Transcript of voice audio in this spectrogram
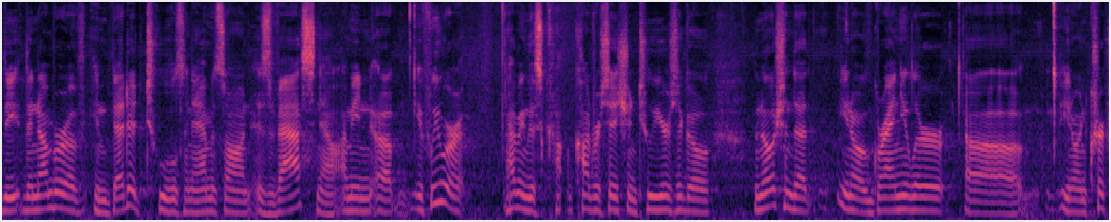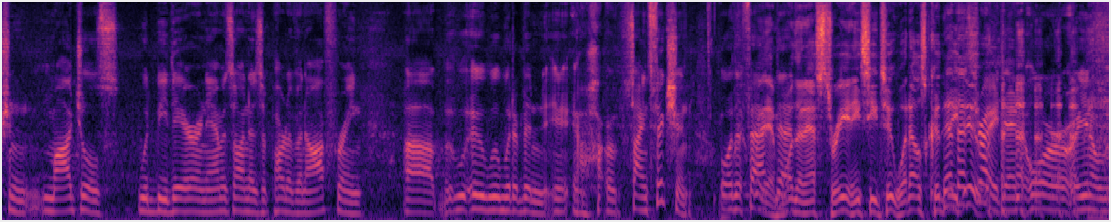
The, the number of embedded tools in Amazon is vast now. I mean, uh, if we were having this co- conversation two years ago, the notion that you know granular uh, you know encryption modules would be there in Amazon as a part of an offering uh, it, would have been uh, science fiction, or the fact Yeah, that more than S3 and EC2. What else could that- they that's do? right, and or you know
